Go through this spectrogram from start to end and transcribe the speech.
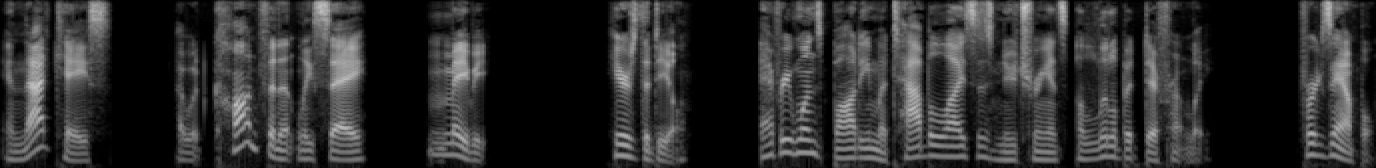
In that case, I would confidently say, maybe. Here's the deal everyone's body metabolizes nutrients a little bit differently. For example,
